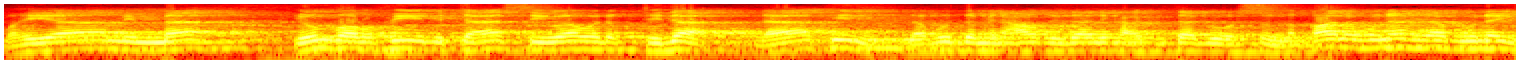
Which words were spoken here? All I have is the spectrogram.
وهي مما ينظر فيه للتأسي والاقتداء لكن لابد من عرض ذلك على الكتاب والسنة. قال هنا يا بني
